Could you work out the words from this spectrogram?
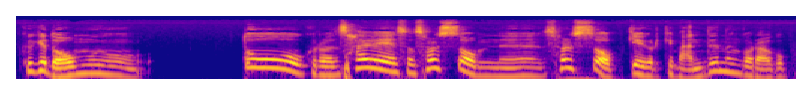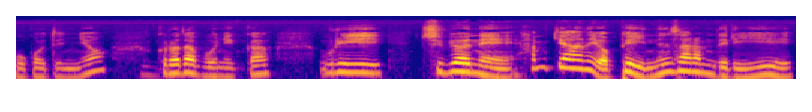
그게 너무 또 그런 사회에서 설 수 없는 설 수 없게 그렇게 만드는 거라고 보거든요. 그러다 보니까 우리 주변에 함께하는 옆에 있는 사람들이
